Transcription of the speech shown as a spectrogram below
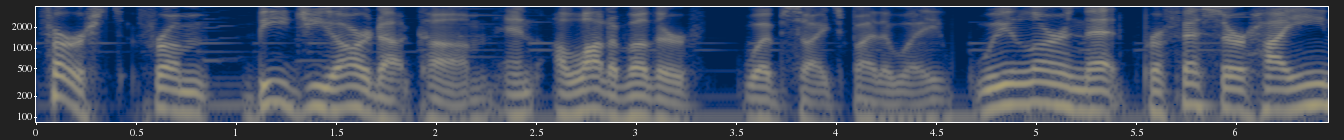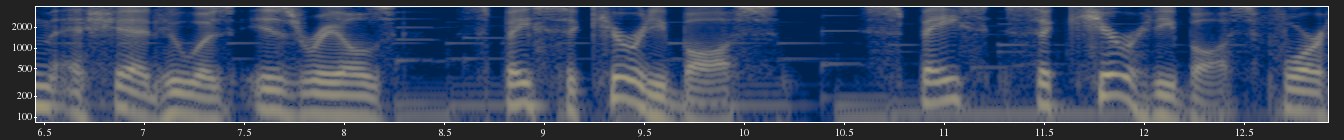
First, from BGR.com and a lot of other websites, by the way, we learn that Professor Haim Eshed, who was Israel's space security boss, space security boss for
